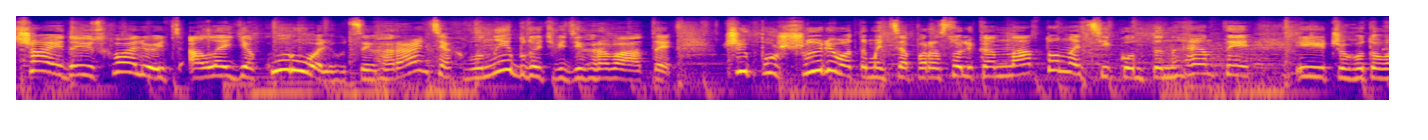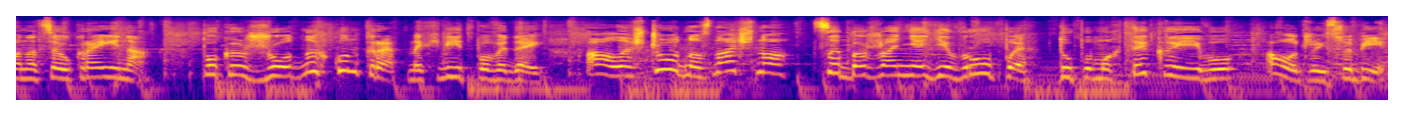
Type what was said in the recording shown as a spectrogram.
США ідею схвалюють, але яку роль у цих гарантіях вони будуть відігравати? Чи поширюватиметься парасолька НАТО на ці контингенти? І чи готова на це Україна? Поки жодних конкретних відповідей. Але що однозначно, це бажання Європи допомогти Києву, а отже, й собі.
